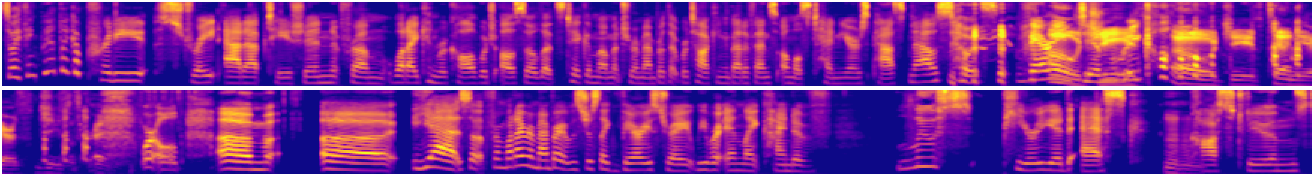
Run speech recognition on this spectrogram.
So I think we had like a pretty straight adaptation from what I can recall, which also let's take a moment to remember that we're talking about events almost 10 years past now. So it's very oh, dim jeez. recall. Oh, jeez, ten years. Jesus Christ. we're old. Um uh yeah, so from what I remember it was just like very straight. We were in like kind of loose period-esque Mhm. costumes.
